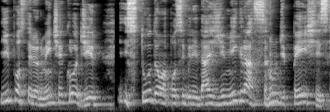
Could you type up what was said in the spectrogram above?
e posteriormente eclodir. Estudam a possibilidade de migração de peixes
